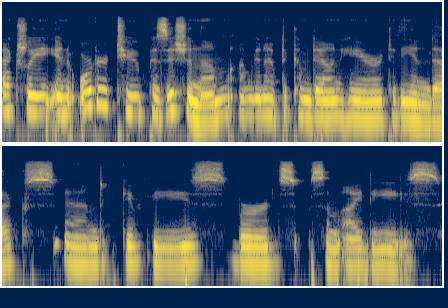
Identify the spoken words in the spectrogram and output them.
actually, in order to position them, I'm going to have to come down here to the index and give these birds some IDs.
